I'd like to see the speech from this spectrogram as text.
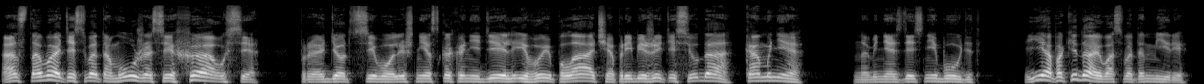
оставайтесь в этом ужасе, хаосе. Пройдет всего лишь несколько недель, и вы, плача, прибежите сюда, ко мне. Но меня здесь не будет. Я покидаю вас в этом мире.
